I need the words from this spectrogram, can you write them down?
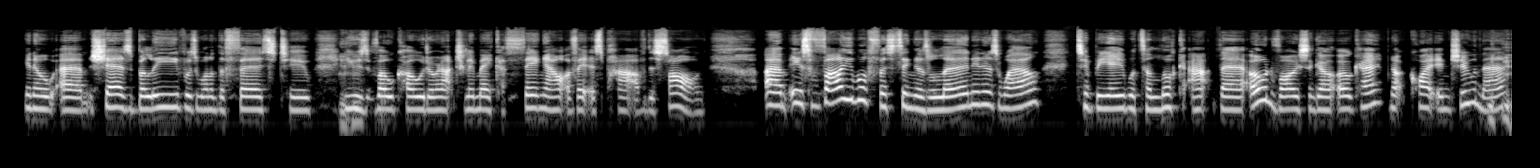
You know, um, Cher's Believe was one of the first to mm-hmm. use vocoder and actually make a thing out of it as part of the song. Um, it's valuable for singers learning as well to be able to look at their own voice and go, okay, not quite in tune there.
